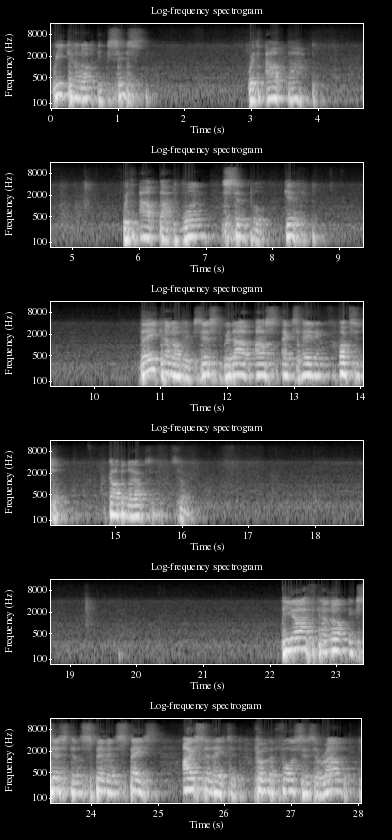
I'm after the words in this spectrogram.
We cannot exist without that without that one simple gift. They cannot exist without us exhaling oxygen, carbon dioxide, sorry. The earth cannot exist and spin in space, isolated from the forces around it.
